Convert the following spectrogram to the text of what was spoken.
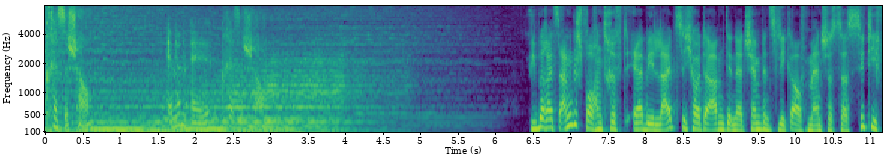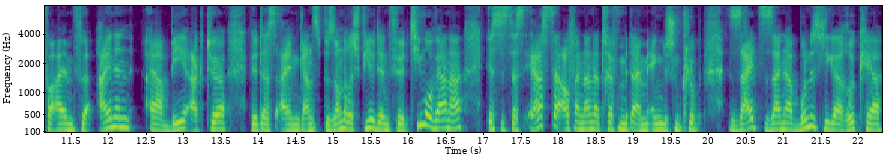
Presseschau. MML Presseschau. Wie bereits angesprochen, trifft RB Leipzig heute Abend in der Champions League auf Manchester City. Vor allem für einen RB-Akteur wird das ein ganz besonderes Spiel, denn für Timo Werner ist es das erste Aufeinandertreffen mit einem englischen Club seit seiner Bundesliga-Rückkehr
